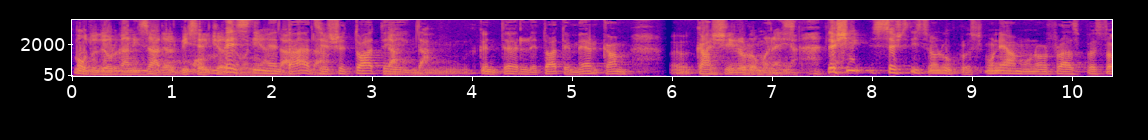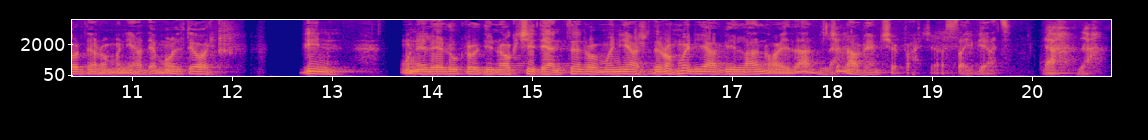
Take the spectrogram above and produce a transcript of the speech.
modul de organizare al bisericii Vestimentație da, da, și toate da, da. cântările, toate merg cam uh, ca și în România. Românesc. Deși, să știți un lucru, spuneam unor frați păstori din România de multe ori, vin unele lucruri din Occident în România și din România vin la noi, dar da. nu avem ce face, asta e viața. Da, da.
